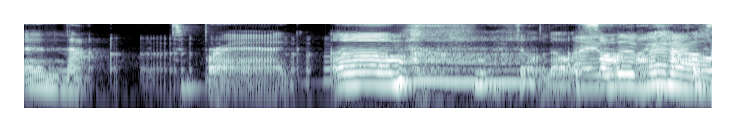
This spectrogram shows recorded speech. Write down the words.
And not to brag um i don't know it's I not live my in house.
